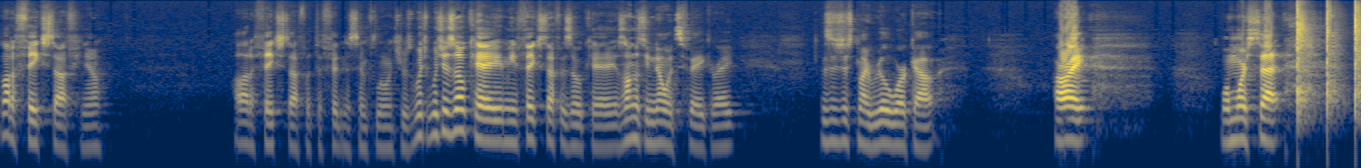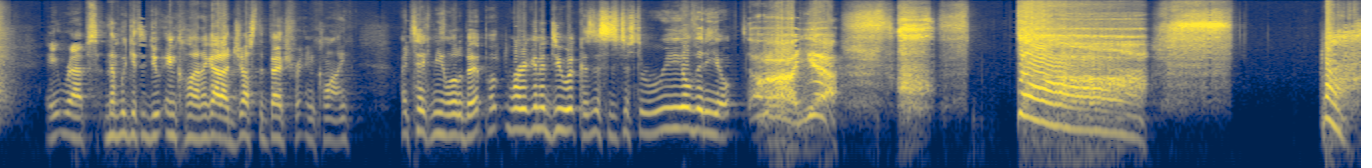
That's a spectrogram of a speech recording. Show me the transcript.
a lot of fake stuff. You know a lot of fake stuff with the fitness influencers, which, which is okay. I mean, fake stuff is okay, as long as you know it's fake, right? This is just my real workout. All right, one more set. Eight reps, and then we get to do incline. I gotta adjust the bench for incline. Might take me a little bit, but we're gonna do it because this is just a real video. Ah, yeah! Ah!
